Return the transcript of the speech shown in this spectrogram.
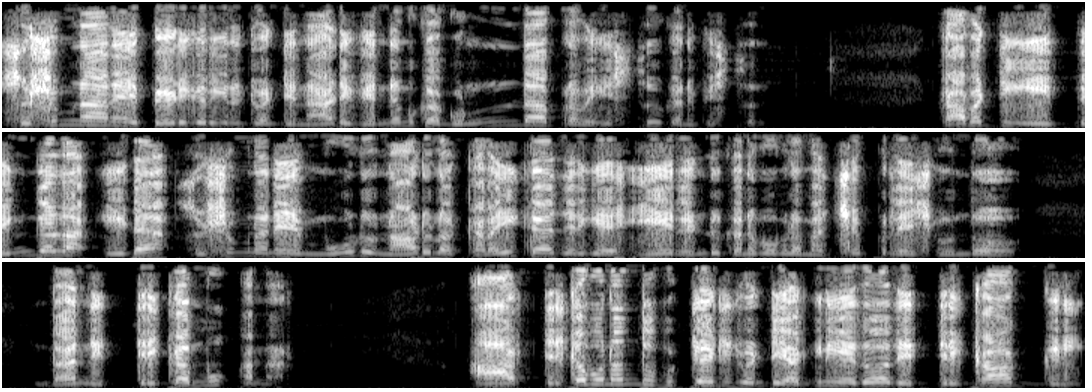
సుషుమ్న అనే పేడి కలిగినటువంటి నాడి వెన్నెముక గుండా ప్రవహిస్తూ కనిపిస్తుంది. కాబట్టి ఈ పింగళ ఇడ సుషుమ్న అనే మూడు నాడుల కలయిక జరిగే ఏ రెండు కనుబొమ్మల మధ్య ప్రదేశం ఉందో దాన్ని త్రికము అన్నారు. ఆ త్రికమునందు పుట్టేటటువంటి అగ్ని ఏదో అది త్రికాగ్ని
